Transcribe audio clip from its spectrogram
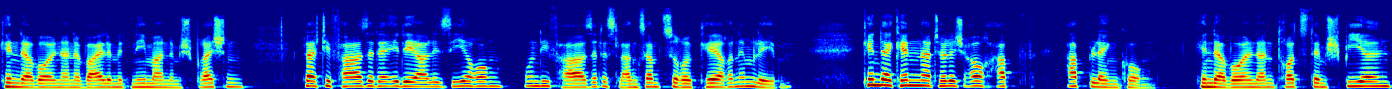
Kinder wollen eine Weile mit niemandem sprechen, vielleicht die Phase der Idealisierung und die Phase des langsam Zurückkehren im Leben. Kinder kennen natürlich auch Ab Ablenkung. Kinder wollen dann trotzdem spielen,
